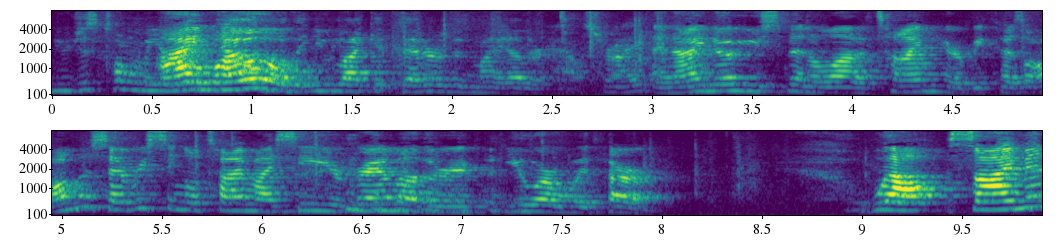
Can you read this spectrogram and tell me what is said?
You just told me a I little while know. ago that you like it better than my other house, right? And I know you spend a lot of time here because almost every single time I see your grandmother, you are with her. Well, Simon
